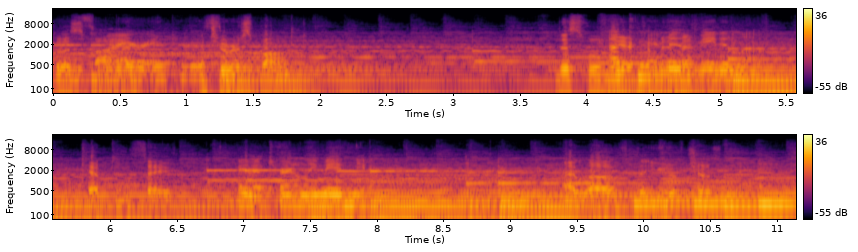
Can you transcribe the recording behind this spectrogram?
To aspire and to respond. to respond. This will be A, a, commitment, made in love kept in faith. And eternally made new. I love that you have chosen me.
